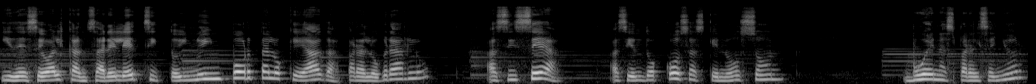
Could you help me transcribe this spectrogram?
y deseo alcanzar el éxito y no importa lo que haga para lograrlo, así sea, haciendo cosas que no son buenas para el Señor,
